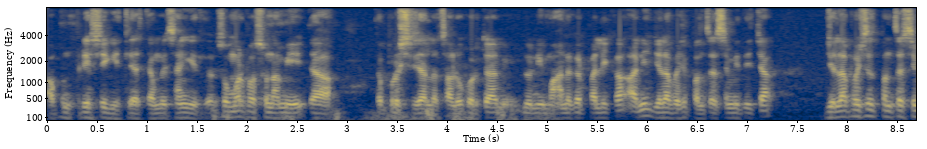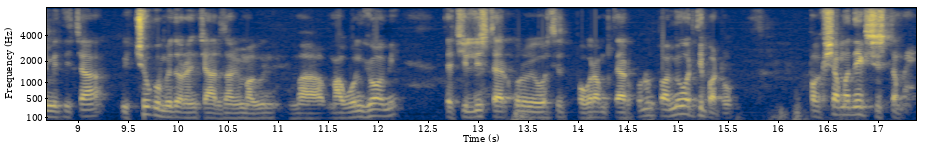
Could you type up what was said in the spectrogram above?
आपण प्रेसही घेतली आज त्यामुळे सांगितलं सोमवारपासून आम्ही त्या त्या प्रोसिजरला चालू करतो आम्ही. दोन्ही महानगरपालिका आणि जिल्हा परिषद पंचायत समितीच्या जिल्हा परिषद पंचायत समितीच्या इच्छुक उमेदवारांचे अर्ज आम्ही मागून मा मागवून घेऊ आम्ही. त्याची लिस्ट तयार करून व्यवस्थित प्रोग्राम तयार करून तो आम्ही वरती पाठवू. पक्षामध्ये एक सिस्टम आहे.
